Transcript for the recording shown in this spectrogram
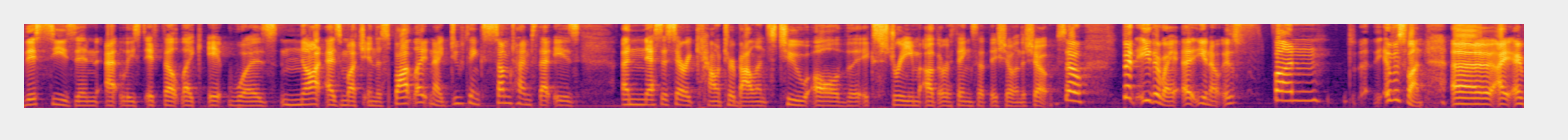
this season, at least, it felt like it was not as much in the spotlight. And I do think sometimes that is a necessary counterbalance to all the extreme other things that they show in the show. So, but either way, uh, you know, it's fun. It was fun. Uh, I,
